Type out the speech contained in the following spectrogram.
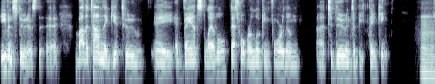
even students. Uh, by the time they get to a advanced level, that's what we're looking for them uh, to do and to be thinking. Hmm.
